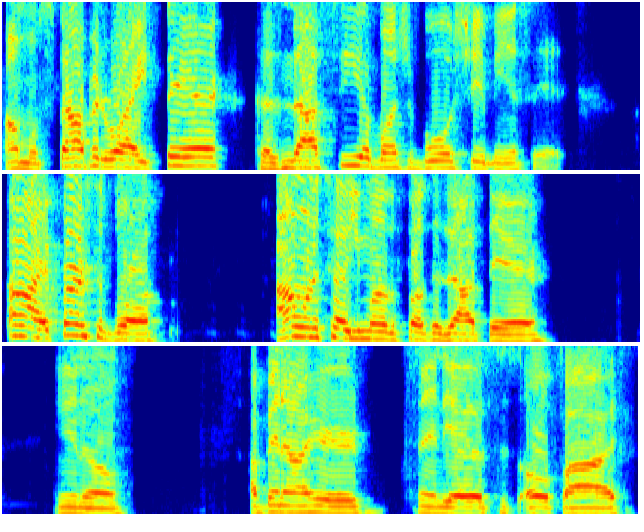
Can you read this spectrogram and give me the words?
I'm to stop it right there because now I see a bunch of bullshit being said. All right, first of all, I want to tell you motherfuckers out there, you know, I've been out here San Diego since 05.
